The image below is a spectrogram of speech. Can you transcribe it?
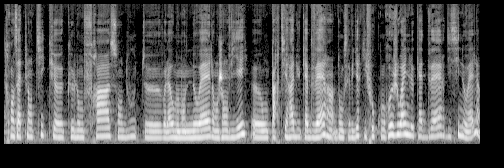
transatlantique euh, que l'on fera sans doute euh, voilà, au moment de Noël, en janvier, euh, on partira du Cap Vert. Donc ça veut dire qu'il faut qu'on rejoigne le Cap Vert d'ici Noël.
